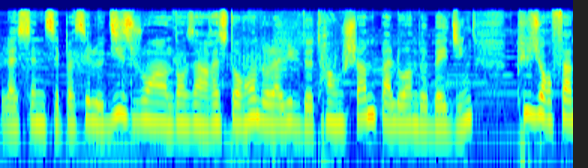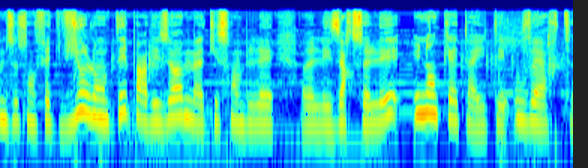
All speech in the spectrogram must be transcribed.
La scène s'est passée le 10 juin dans un restaurant de la ville de Tangshan, pas loin de Beijing. Plusieurs femmes se sont faites violenter par des hommes qui semblaient euh, les harceler. Une enquête a été ouverte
